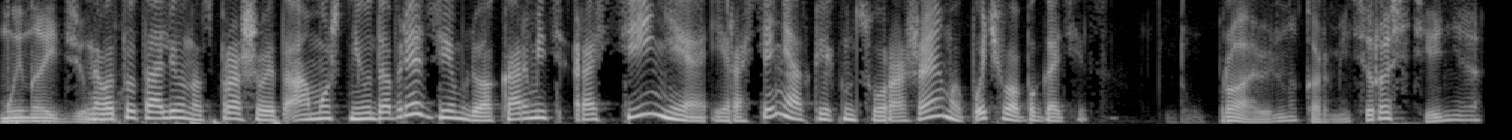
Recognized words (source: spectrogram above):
мы найдем. Ну, вот тут Алена спрашивает, а может не удобрять землю, а кормить растения, и растения откликнутся урожаем, и почва обогатится? Ну, правильно, кормите растения.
